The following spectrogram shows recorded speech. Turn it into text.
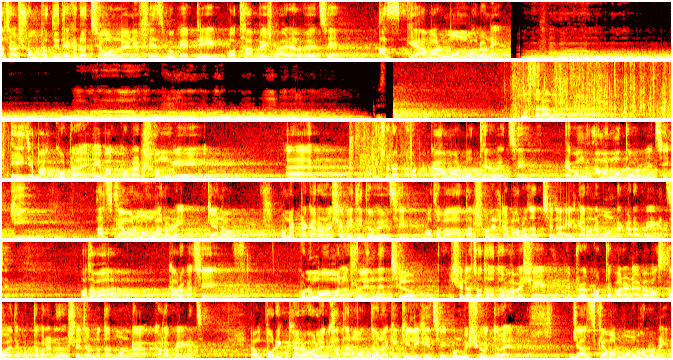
আচ্ছা সম্প্রতি দেখা যাচ্ছে অনলাইনে ফেসবুকে একটি কথা বেশ ভাইরাল হয়েছে। আজকে আমার মন ভালো নেই। মুহতারাম, এই যে বাক্যটা, এই বাক্যটার সঙ্গে কিছুটা খটকা আমার মধ্যে রয়েছে এবং আমার মধ্যেও রয়েছে। কি? আজকে আমার মন ভালো নেই। কেন? কোন একটা কারণে সে ব্যথিত হয়েছে, অথবা তার শরীরটা ভালো যাচ্ছে না, এর কারণে মনটা খারাপ হয়ে গেছে। অথবা কারও কাছে কোনো মহামালাত লেনদেন ছিল, সেটা যথাযথভাবে সে প্রয়োগ করতে পারে না বা বাস্তবায়িত করতে পারে না, সেজন্য তার মনটা খারাপ হয়ে গেছে। এবং পরীক্ষার হলে খাতার মধ্যেও নাকি কে লিখেছে কোন বিশ্ববিদ্যালয়ের, যে আজকে আমার মন ভালো নেই।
